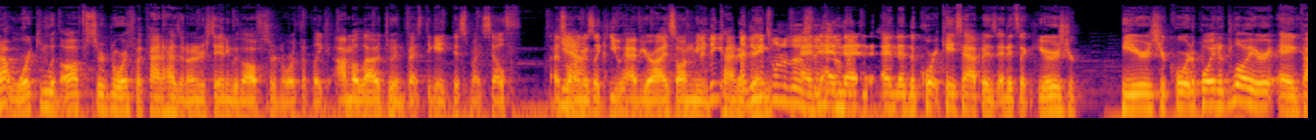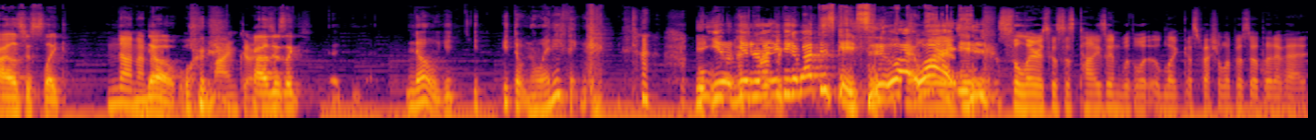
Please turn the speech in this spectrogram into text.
not working with Officer North, but kind of has an understanding with Officer North of like I'm allowed to investigate this myself as Yeah, long as like you have your eyes on me, think- kind of I think thing. it's one of those and things and then like- and then the court case happens, and it's like here's your here's your court appointed lawyer, and Kyle's just like no, no, no. no. I'm good. Kyle's just like no, you you, you don't know anything. You, you don't, you don't know anything about this case. Why? Why? It's hilarious because this ties in with what, like a special episode that I've had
